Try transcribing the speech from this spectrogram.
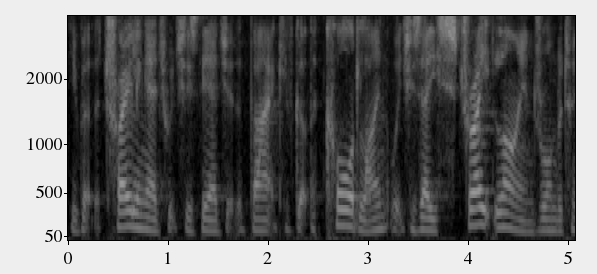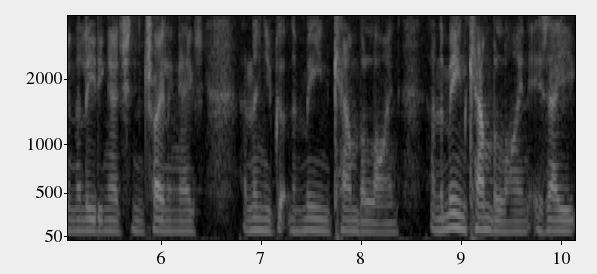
you've got the trailing edge which is the edge at the back, you've got the chord line which is a straight line drawn between the leading edge and the trailing edge, and then you've got the mean camber line. And the mean camber line is a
